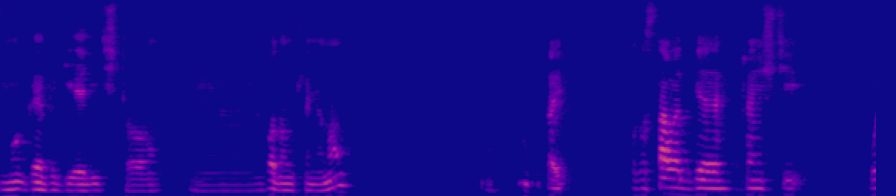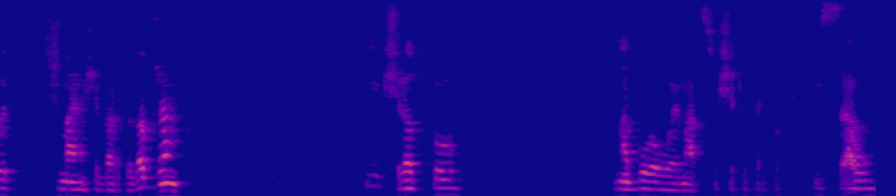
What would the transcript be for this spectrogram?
mogę wybielić to e, wodą tlenioną. No tutaj pozostałe dwie części płyt trzymają się bardzo dobrze. I w środku Nabuo Uematsu się tutaj podpisał,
